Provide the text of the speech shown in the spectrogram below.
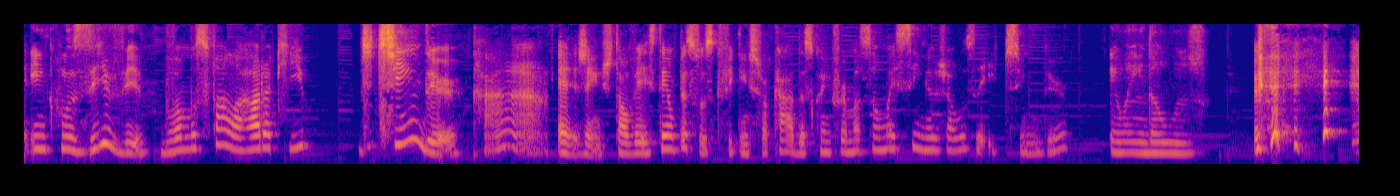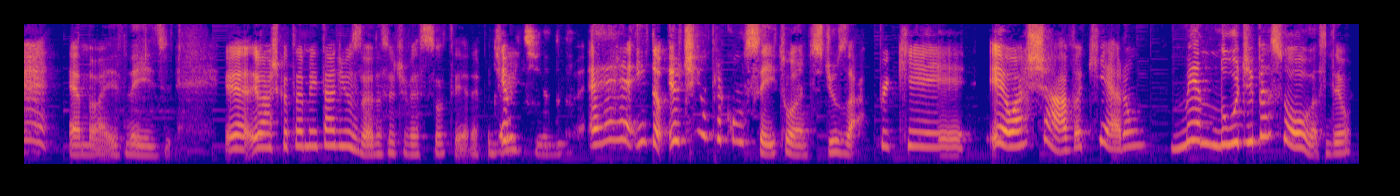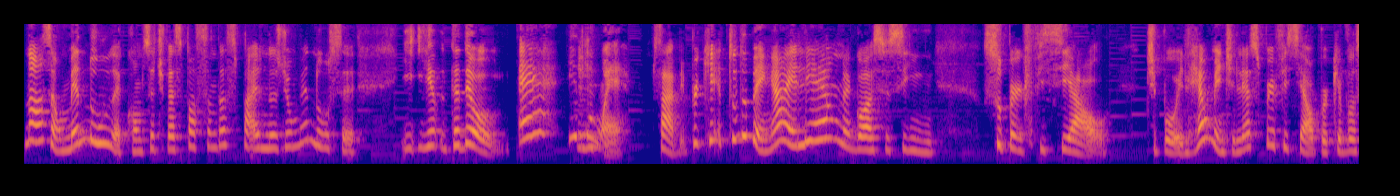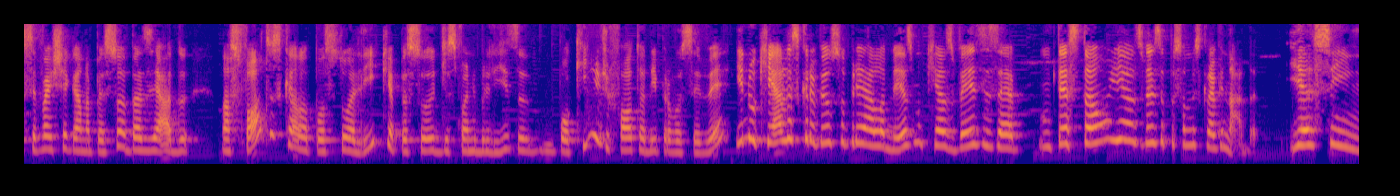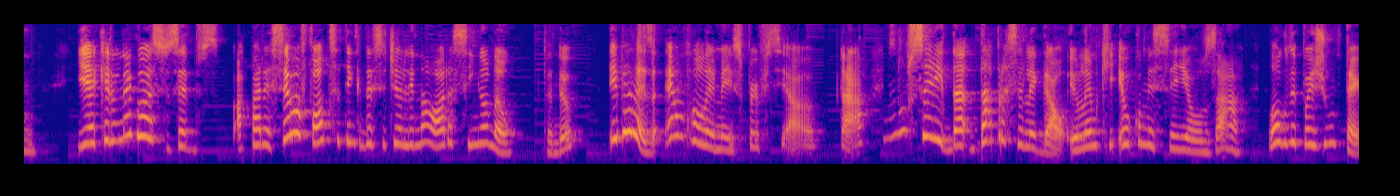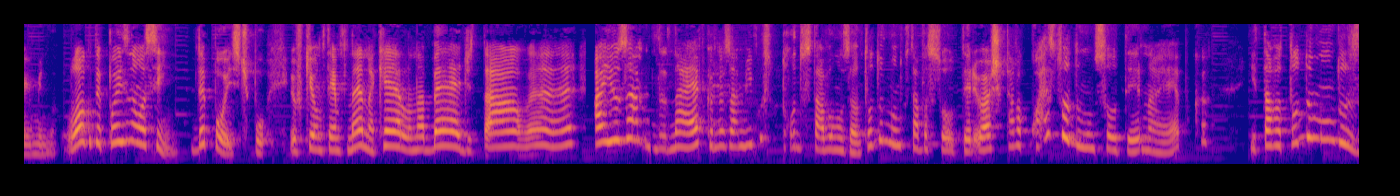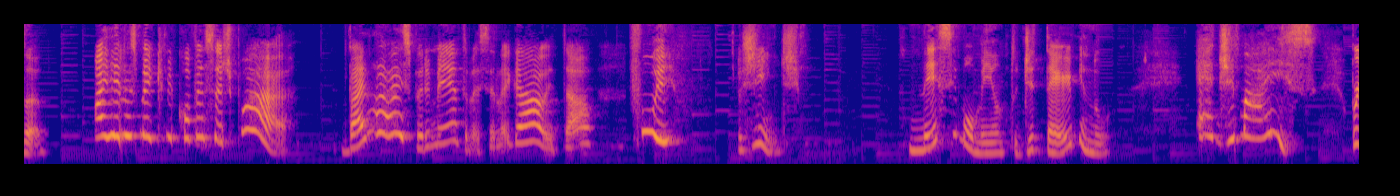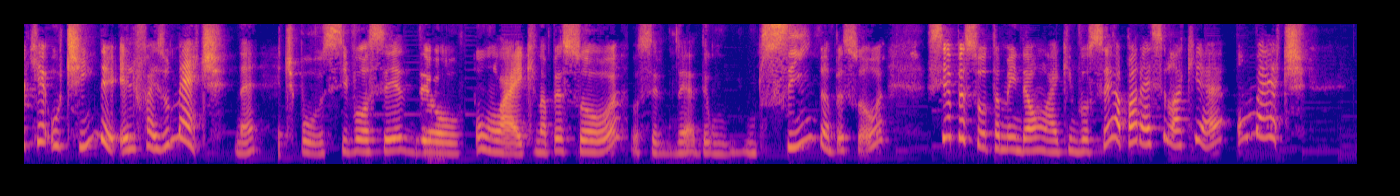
Inclusive, vamos falar aqui de Tinder. Ah. É, gente, talvez tenham pessoas que fiquem chocadas com a informação, mas sim, eu já usei Tinder. Eu ainda uso. é nóis, Neide. Eu acho que eu também estaria usando se eu tivesse solteira. É divertido. Eu, é, então, eu tinha um preconceito antes de usar, porque eu achava que era um menu de pessoas, entendeu? Nossa, é um menu, é como se você estivesse passando as páginas de um menu. Você, e, e, entendeu? É e não é, sabe? Porque tudo bem, ah, ele é um negócio assim superficial. Tipo, ele realmente ele é superficial, porque você vai chegar na pessoa baseado nas fotos que ela postou ali, que a pessoa disponibiliza um pouquinho de foto ali para você ver, e no que ela escreveu sobre ela mesmo, que às vezes é um textão e às vezes a pessoa não escreve nada. E assim, E é aquele negócio, você apareceu a foto, você tem que decidir ali na hora sim ou não, entendeu? E beleza, é um rolê meio superficial, tá? Não sei, dá, dá pra ser legal. Eu lembro que eu comecei a usar logo depois de um término. Logo depois, não assim, depois, tipo, eu fiquei um tempo, né, naquela, na bed e tal, é, é. Aí, os, na época, meus amigos todos estavam usando, todo mundo que estava solteiro, eu acho que tava quase todo mundo solteiro na época, e tava todo mundo usando. Aí eles meio que me convenceram, tipo, ah, vai lá, experimenta, vai ser legal e tal. Fui. Gente, nesse momento de término, é demais. Porque o Tinder, ele faz o match, né? Tipo, se você deu um like na pessoa, você né, deu um sim na pessoa, se a pessoa também der um like em você, aparece lá que é um match.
